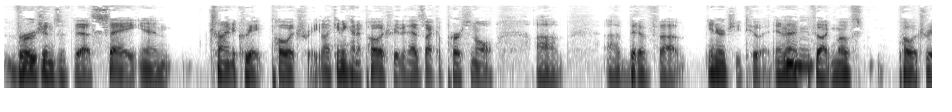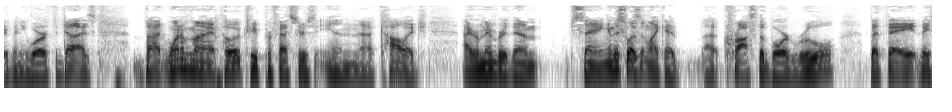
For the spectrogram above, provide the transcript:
versions of this, say in trying to create poetry, like any kind of poetry that has like a personal um, a bit of uh, energy to it. And mm-hmm. I feel like most poetry of any worth does. But one of my poetry professors in uh, college, I remember them saying, and this wasn't like a, a cross the board rule, but they they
